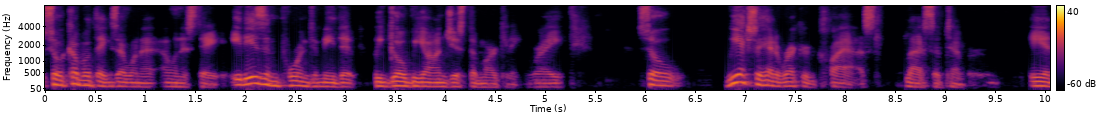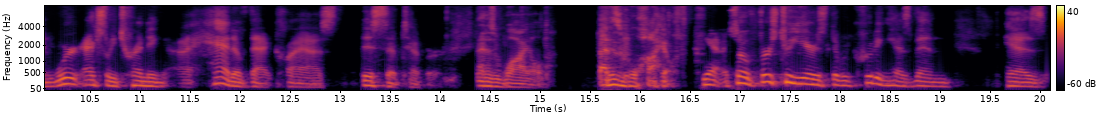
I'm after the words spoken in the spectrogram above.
So a couple of things I want to I want to state. It is important to me that we go beyond just the marketing, right? So we actually had a record class last September, and we're actually trending ahead of that class this September. That is wild. That is wild. Yeah. So first two years, the recruiting has been has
